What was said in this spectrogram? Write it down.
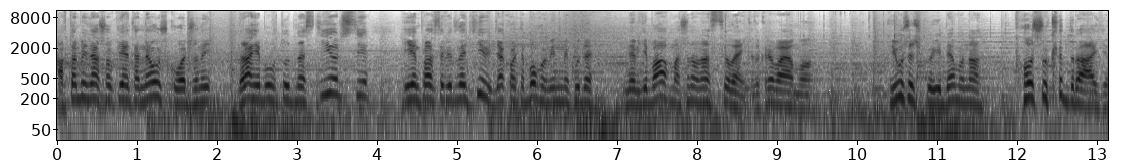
автомобіль нашого клієнта не ушкоджений. Драгі був тут на стірочці, і він просто відлетів. Дякувати Богу, він нікуди не в'їбав. Машина у нас ціленька. Закриваємо юшечку і йдемо на пошуки драги.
